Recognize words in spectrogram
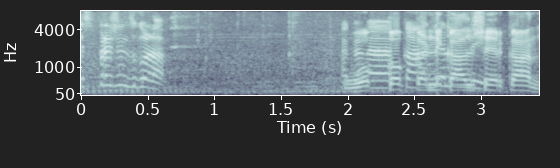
ఎక్స్ప్రెషన్స్ కూడా. ఒక్కొక్కడిని కాదు. షేర్ ఖాన్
